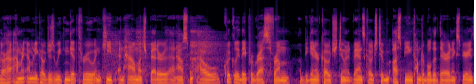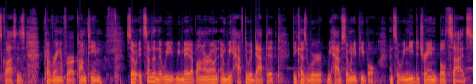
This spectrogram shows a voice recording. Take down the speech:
or how many how many coaches we can get through and keep and how much better and how how quickly they progress from a beginner coach to an advanced coach to us being comfortable that they're in experienced classes covering for our comp team. So it's something that we we made up on our own and we have to adapt it because we're we have so many people. And so we need to train both sides.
